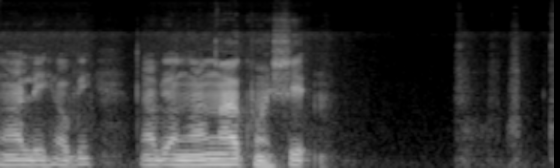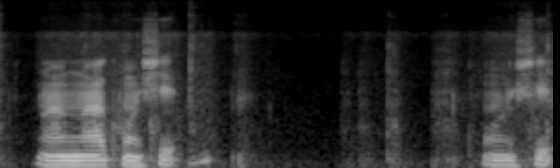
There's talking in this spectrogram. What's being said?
ငါလေးဟုတ်ပြီနောက်ပြ9 9ခွန်8 9 9ခွန်8ခွန်8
